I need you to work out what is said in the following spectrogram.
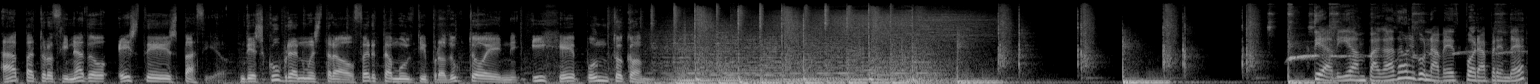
ha patrocinado este espacio. Descubra nuestra oferta multiproducto en ig.com. ¿Te habían pagado alguna vez por aprender?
